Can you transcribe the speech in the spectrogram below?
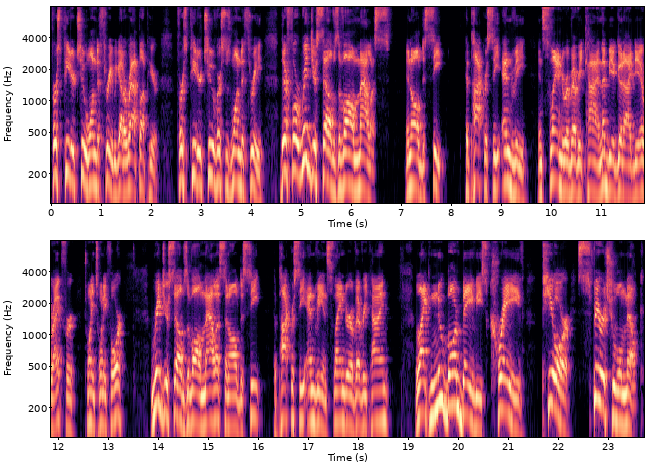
1 Peter 2, 1 to 3. We got to wrap up here. 1 Peter 2, verses 1 to 3. Therefore, rid yourselves of all malice and all deceit, hypocrisy, envy, and slander of every kind. That'd be a good idea, right, for 2024? Rid yourselves of all malice and all deceit, hypocrisy, envy, and slander of every kind. Like newborn babies, crave pure spiritual milk,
